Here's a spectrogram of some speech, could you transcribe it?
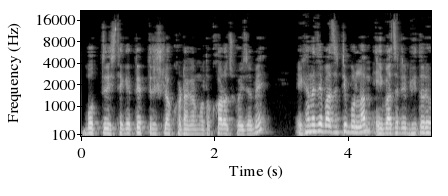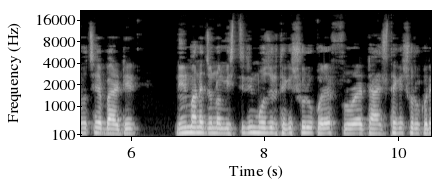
বত্রিশ থেকে তেত্রিশ লক্ষ টাকার মতো খরচ হয়ে যাবে। এখানে যে বাজেটটি বললাম, এই বাজেটের ভিতরে হচ্ছে বাড়িটির নির্মাণের জন্য মিস্ত্রির মজুরি থেকে শুরু করে ফ্লোরের টাইলস থেকে শুরু করে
